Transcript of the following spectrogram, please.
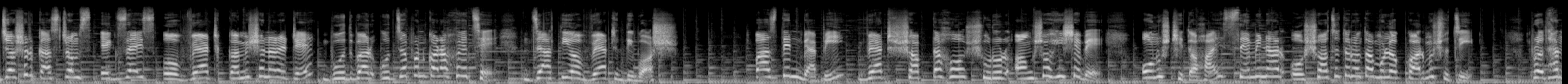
যশোর কাস্টমস এক্সাইজ ও ভ্যাট কমিশনারেটে বুধবার উদযাপন করা হয়েছে জাতীয় ভ্যাট দিবস। পাঁচ দিন ব্যাপী ভ্যাট সপ্তাহ শুরুর অংশ হিসেবে অনুষ্ঠিত হয় সেমিনার ও সচেতনতামূলক কর্মসূচি। প্রধান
